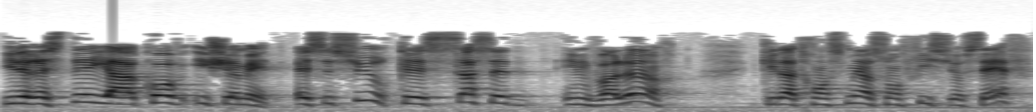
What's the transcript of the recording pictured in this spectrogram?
Il est resté Yaakov Ishemet. Et c'est sûr que ça c'est une valeur qu'il a transmise à son fils Yosef,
